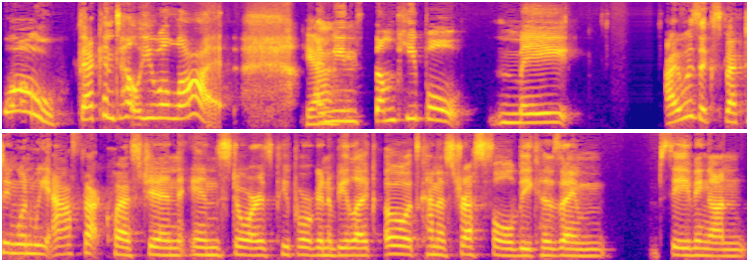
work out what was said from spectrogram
Whoa, that can tell you a lot. Yeah. I mean, some people may I was expecting when we asked that question in stores, people were going to be like, oh, it's kind of stressful because I'm saving on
